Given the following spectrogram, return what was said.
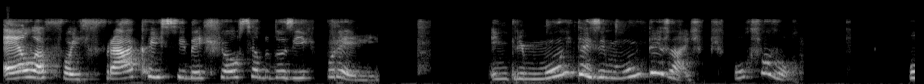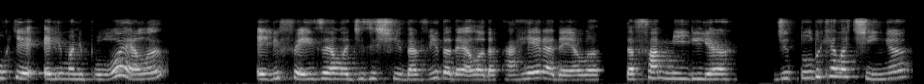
ela foi fraca e se deixou seduzir por ele. Entre muitas e muitas aspas, por favor. Porque ele manipulou ela, ele fez ela desistir da vida dela, da carreira dela, da família, de tudo que ela tinha,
